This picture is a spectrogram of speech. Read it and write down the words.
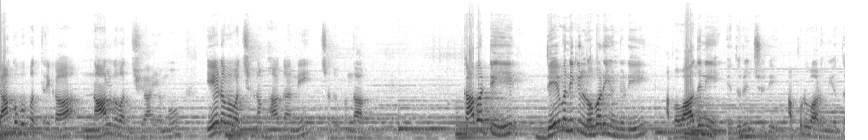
యాకబు పత్రిక నాలుగవ అధ్యాయము ఏడవ వచ్చిన భాగాన్ని చదువుకుందాం. కాబట్టి దేవునికి లోబడి ఉండుడి అపవాదిని ఎదురించుడి అప్పుడు వాడు మీ యొద్ద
